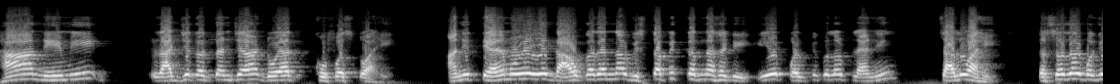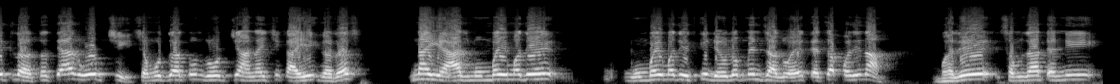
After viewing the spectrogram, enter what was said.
हा नेहमी राज्यकर्त्यांच्या डोळ्यात खोफसतो आहे. आणि त्यामुळे हे गावकऱ्यांना विस्थापित करण्यासाठी हे पर्टिक्युलर प्लॅनिंग चालू आहे. तसं जर बघितलं तर त्या रोडची समुद्रातून रोडची आणायची काही गरज नाही. आज मुंबईमध्ये मुंबईमध्ये इतकी डेव्हलपमेंट चालू आहे त्याचा परिणाम भले समजा त्यांनी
